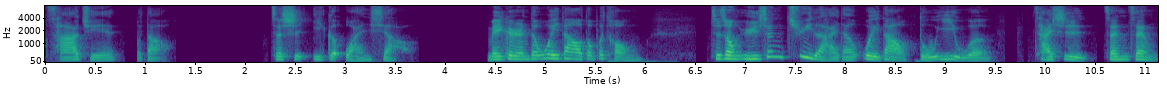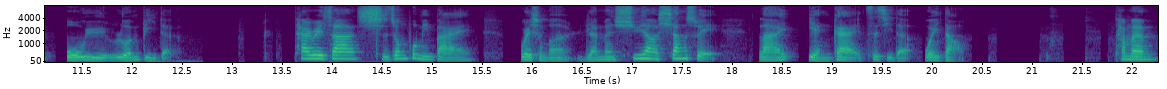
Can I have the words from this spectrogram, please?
察觉不到，这是一个玩笑。每个人的味道都不同，这种与生俱来的味道独一无二，才是真正无与伦比的。泰瑞莎始终不明白，为什么人们需要香水来掩盖自己的味道。他们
